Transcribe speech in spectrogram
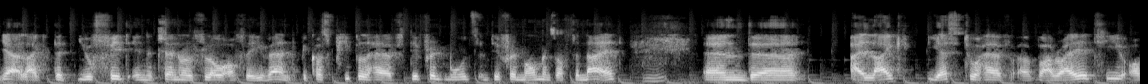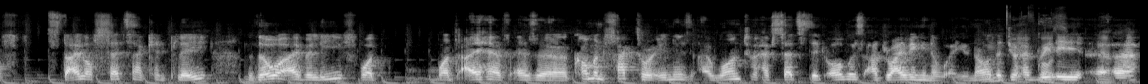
yeah, like that you fit in the general flow of the event because people have different moods and different moments of the night. And uh, I like, yes, to have a variety of style of sets I can play, though I believe what what I have as a common factor in is I want to have sets that always are driving in a way, you know, that you have really Yeah. uh,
